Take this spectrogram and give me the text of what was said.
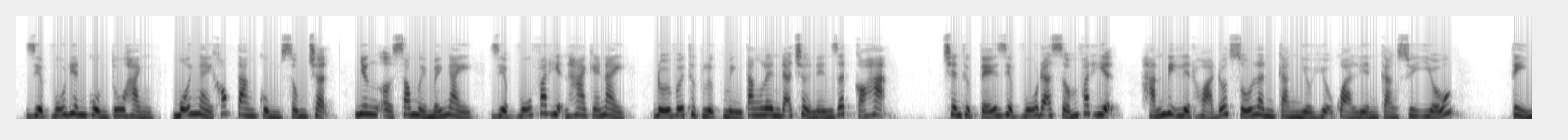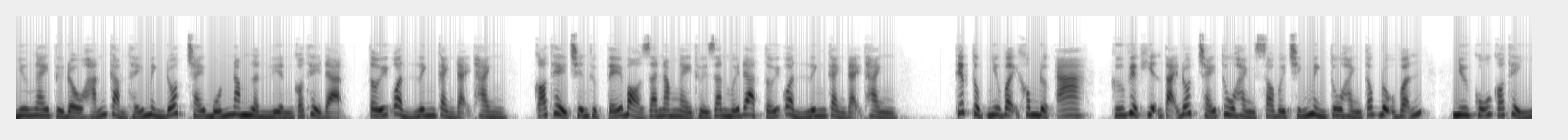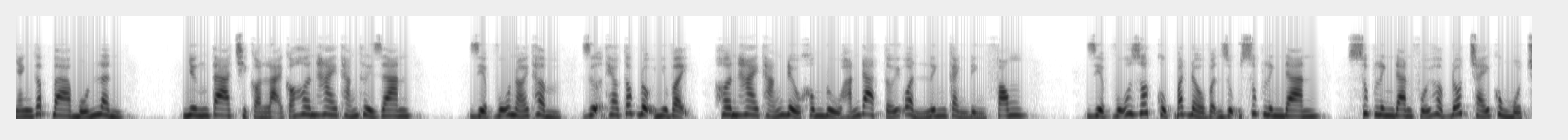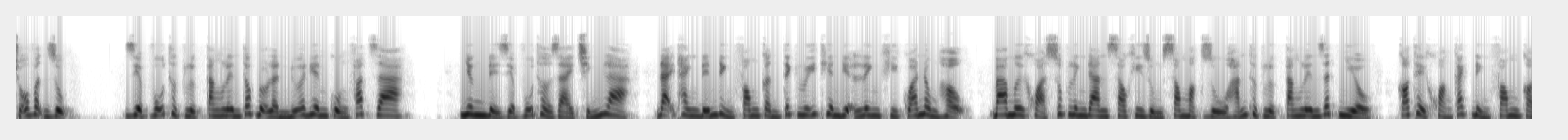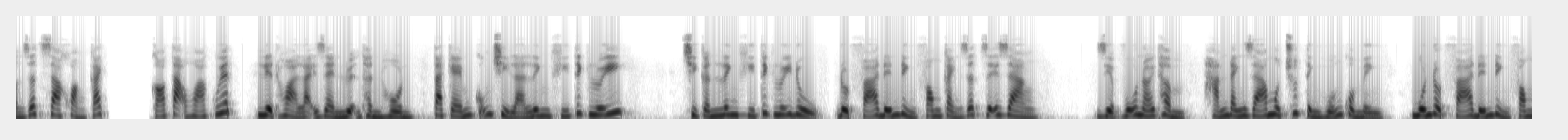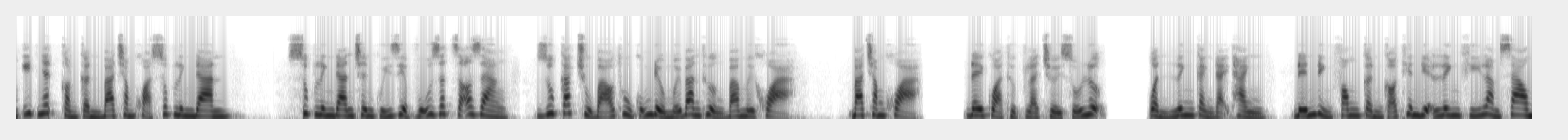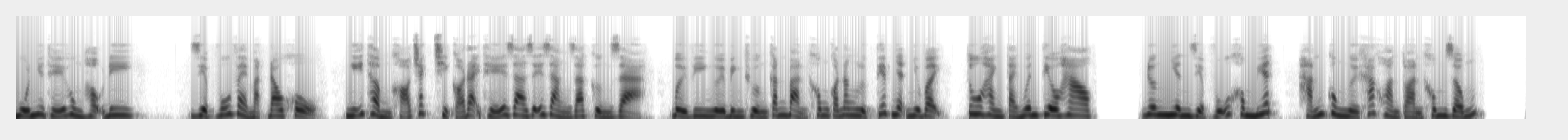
Diệp Vũ điên cuồng tu hành, mỗi ngày khóc tang cùng sông trận, nhưng ở sau mười mấy ngày, Diệp Vũ phát hiện hai cái này, đối với thực lực mình tăng lên đã trở nên rất có hạn. Trên thực tế Diệp Vũ đã sớm phát hiện, hắn bị liệt hỏa đốt số lần càng nhiều hiệu quả liền càng suy yếu. Tỷ như ngay từ đầu hắn cảm thấy mình đốt cháy 4 năm lần liền có thể đạt tới ẩn linh cảnh đại thành, có thể trên thực tế bỏ ra 5 ngày thời gian mới đạt tới uẩn linh cảnh đại thành. Tiếp tục như vậy không được a, cứ việc hiện tại đốt cháy tu hành so với chính mình tu hành tốc độ vẫn như cũ có thể nhanh gấp 3 4 lần. Nhưng ta chỉ còn lại có hơn 2 tháng thời gian. Diệp Vũ nói thầm, dựa theo tốc độ như vậy, hơn 2 tháng đều không đủ hắn đạt tới uẩn linh cảnh đỉnh phong. Diệp Vũ rốt cục bắt đầu vận dụng xúc linh đan, xúc linh đan phối hợp đốt cháy cùng một chỗ vận dụng. Diệp Vũ thực lực tăng lên tốc độ lần nữa điên cuồng phát ra. Nhưng để Diệp Vũ thở dài chính là, đại thành đến đỉnh phong cần tích lũy thiên địa linh khí quá nồng hậu, 30 khỏa xúc linh đan sau khi dùng xong mặc dù hắn thực lực tăng lên rất nhiều, có thể khoảng cách đỉnh phong còn rất xa khoảng cách. Có tạo hóa quyết, liệt hỏa lại rèn luyện thần hồn, ta kém cũng chỉ là linh khí tích lũy. Chỉ cần linh khí tích lũy đủ, đột phá đến đỉnh phong cảnh rất dễ dàng. Diệp Vũ nói thầm, hắn đánh giá một chút tình huống của mình, muốn đột phá đến đỉnh phong ít nhất còn cần 300 khỏa xúc linh đan. Xúc linh đan chân quý Diệp Vũ rất rõ ràng, giúp các chủ báo thù cũng đều mới ban thưởng 30 khỏa. 300 khỏa. Đây quả thực là trời số lượng. Uẩn linh cảnh đại thành, đến đỉnh phong cần có thiên địa linh khí làm sao muốn như thế hùng hậu đi. Diệp Vũ vẻ mặt đau khổ, nghĩ thầm khó trách chỉ có đại thế gia dễ dàng ra cường giả, bởi vì người bình thường căn bản không có năng lực tiếp nhận như vậy, tu hành tài nguyên tiêu hao. Đương nhiên Diệp Vũ không biết, hắn cùng người khác hoàn toàn không giống.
